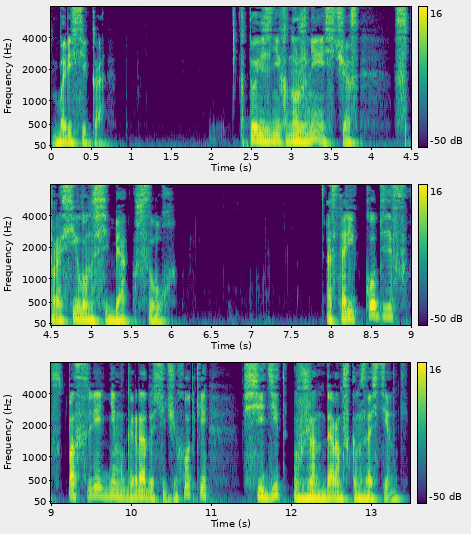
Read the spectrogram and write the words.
Борисика. «Кто из них нужнее сейчас?» — спросил он себя вслух. А старик Кобзев в последнем градусе чехотки сидит в жандармском застенке.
